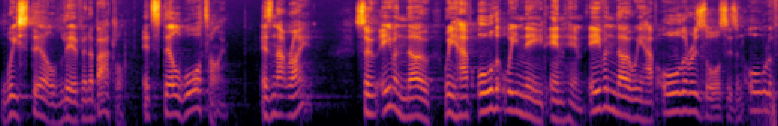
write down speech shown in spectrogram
we still live in a battle. It's still wartime. Isn't that right? So, even though we have all that we need in Him, even though we have all the resources and all of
